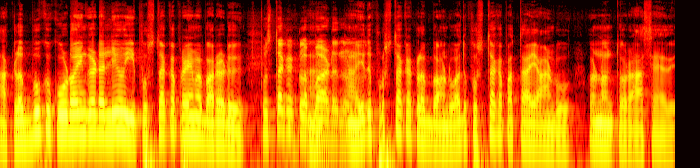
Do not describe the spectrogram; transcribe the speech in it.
ಆ ಕ್ಲಬ್ಬಕ್ಕೂ ಕೂಡ ಇಂಗಡಲ್ಲಿಯೂ ಈ ಪುಸ್ತಕ ಪ್ರೇಮ ಬರಡು. ಪುಸ್ತಕ ಕ್ಲಬ್ ಆಡು ಇದು ಪುಸ್ತಕ ಕ್ಲಬ್ ಆಂಡು ಅದು ಪುಸ್ತಕ ಪತ್ತಾಯ ಆಂಡು ಅನ್ನೋಂಥವ್ರ ಆಸೆ ಅದು.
